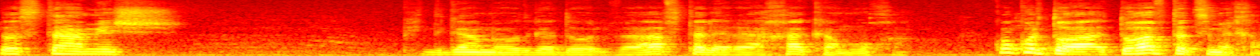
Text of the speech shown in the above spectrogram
לא סתם יש פתגם מאוד גדול, ואהבת לרעך כמוך. קודם כל, תאהב, תאהב את עצמך.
